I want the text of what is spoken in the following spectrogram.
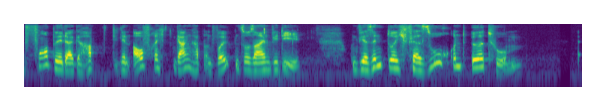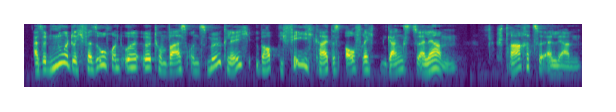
Vorbilder gehabt, die den aufrechten Gang hatten und wollten so sein wie die. Und wir sind durch Versuch und Irrtum, also nur durch Versuch und Irrtum war es uns möglich, überhaupt die Fähigkeit des aufrechten Gangs zu erlernen. Sprache zu erlernen,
